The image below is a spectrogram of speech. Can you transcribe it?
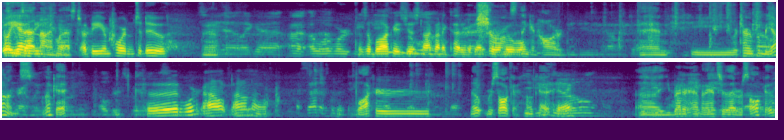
Oh he yeah, was at that'd be, nine last that'd be important to do Yeah. because a block is just not going to cut it against the Sean's removal. thinking hard. And he returned from Beyonds. Okay. Could work. I don't. I don't know. Blocker. Nope, Rusalka. Okay. Okay. Uh, you better have an answer to that Rusalka.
